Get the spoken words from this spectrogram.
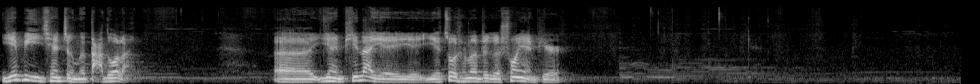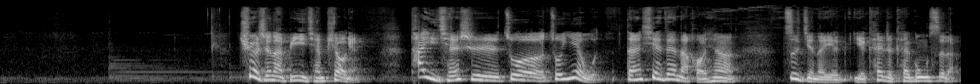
也比以前整的大多了，呃，眼皮呢也也也做成了这个双眼皮儿，确实呢比以前漂亮。他以前是做做业务的，但是现在呢好像自己呢也也开始开公司了。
